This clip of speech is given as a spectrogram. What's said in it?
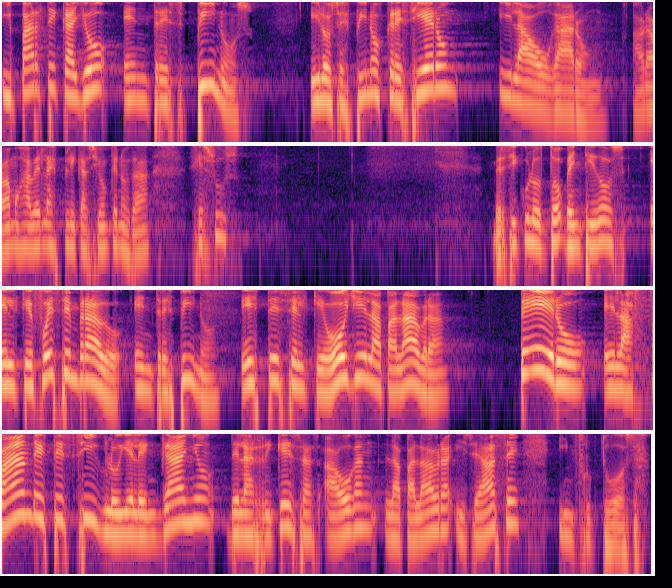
Y parte cayó entre espinos, y los espinos crecieron y la ahogaron. Ahora vamos a ver la explicación que nos da Jesús. Versículo 22. El que fue sembrado entre espinos, este es el que oye la palabra, pero el afán de este siglo y el engaño de las riquezas ahogan la palabra y se hace infructuosa.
